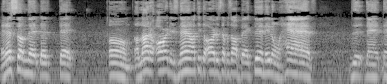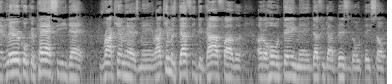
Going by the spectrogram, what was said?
And that's something that that that um a lot of artists now, I think the artists that was out back then, they don't have the that that lyrical capacity that Rakim has, man. Rakim is definitely the godfather of the whole thing, man. He definitely got busy the whole thing. So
